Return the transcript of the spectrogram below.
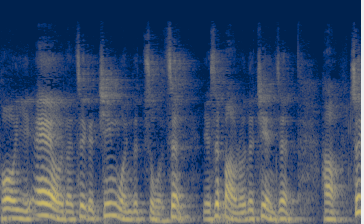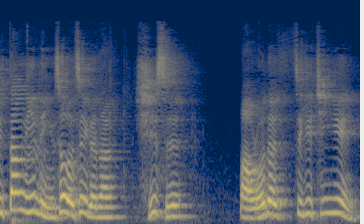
poieo 的这个经文的佐证，也是保罗的见证。好，所以当你领受了这个呢，其实。保罗的这些经验，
